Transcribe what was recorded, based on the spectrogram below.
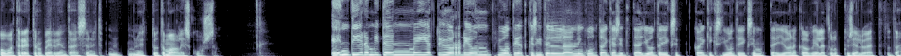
ovat retroperjantaissa nyt, nyt tuota maaliskuussa. En tiedä, miten meidät yöradion juontajat käsitellään niin kuin, tai käsitetään juontajiksi, kaikiksi juontajiksi, mutta ei ole ainakaan vielä tullut kyselyä, että tota,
